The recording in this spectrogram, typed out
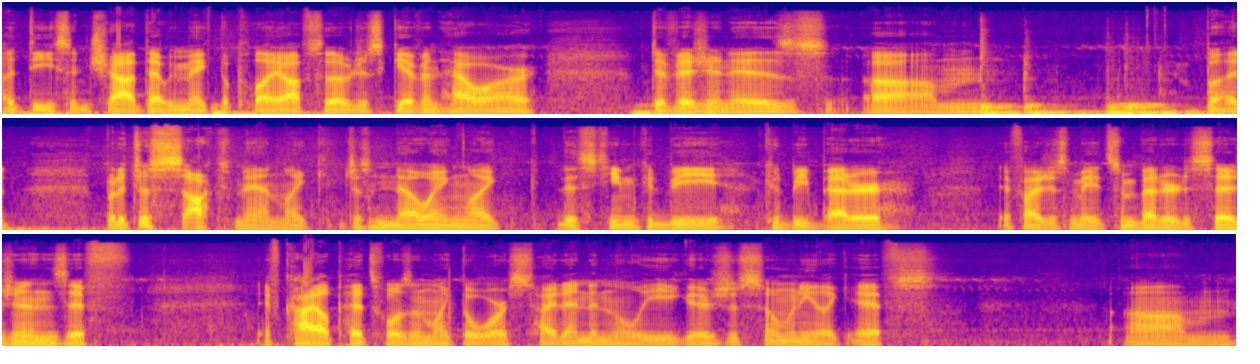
a decent shot that we make the playoffs. So just given how our division is, um, but, but it just sucks, man. Like just knowing like this team could be could be better if I just made some better decisions. If if Kyle Pitts wasn't like the worst tight end in the league, there's just so many like ifs. Um,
